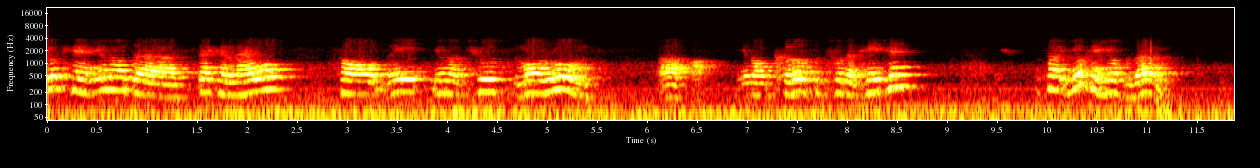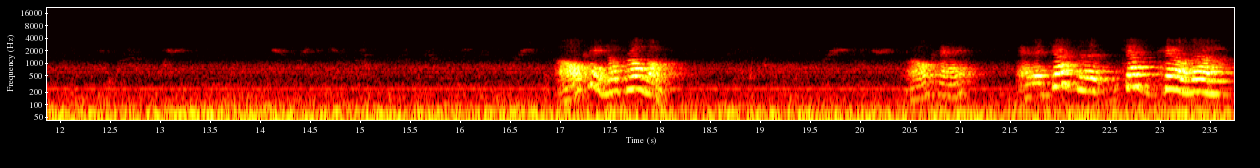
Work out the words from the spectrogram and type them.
You can, you know, the second level, so they, you know, choose small rooms, uh, you know, close to the kitchen. So you can use them. Okay, no problem. Okay, and just, just tell them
